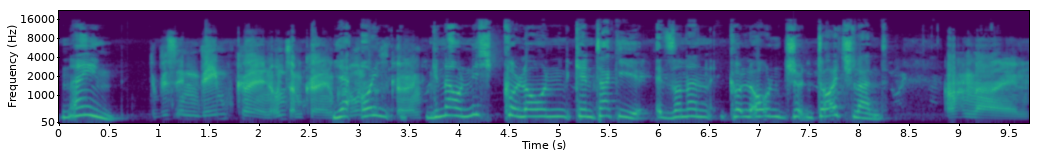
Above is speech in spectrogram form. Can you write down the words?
Nein. Du bist in dem Köln, unserem Köln. Ja, Cologne Köln. genau, nicht Cologne, Kentucky, sondern Cologne, Deutschland. Ach nein.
